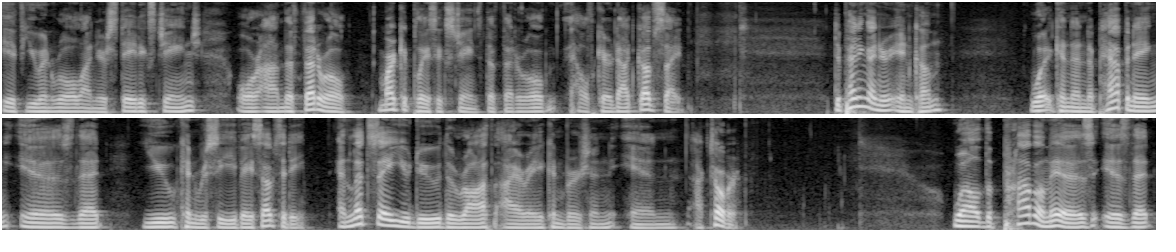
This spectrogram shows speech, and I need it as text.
if you enroll on your state exchange or on the federal marketplace exchange, the federal healthcare.gov site. Depending on your income, what can end up happening is that you can receive a subsidy. And let's say you do the Roth IRA conversion in October. Well, the problem is is that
